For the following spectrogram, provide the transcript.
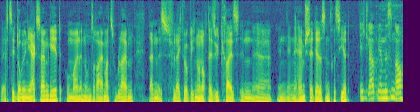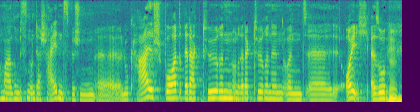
FC Dobbelnjerksheim geht, um mal in unserer Heimat zu bleiben, dann ist vielleicht wirklich nur noch der Südkreis in, äh, in, in Helmstedt, der das interessiert. Ich glaube, wir müssen auch mal so ein bisschen unterscheiden zwischen äh, Lokalsportredakteuren und Redakteurinnen und äh, euch. Also hm.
